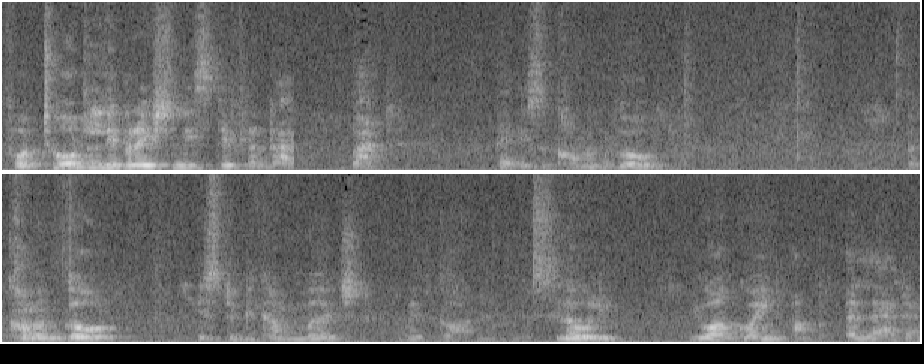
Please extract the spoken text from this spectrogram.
for total liberation is different. But there is a common goal. The common goal is to become merged with God. Slowly, you are going up a ladder.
